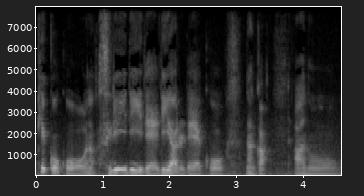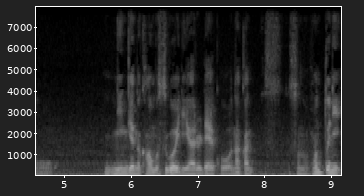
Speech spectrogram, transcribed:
結構こう、なんか 3D で、リアルで、こう、なんか、あのー、人間の顔もすごいリアルで、こう、なんか、その、本当に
